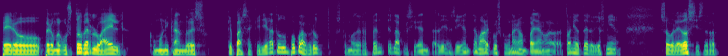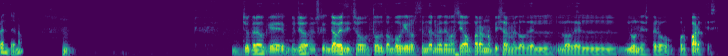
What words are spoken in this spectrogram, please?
Pero, pero me gustó verlo a él comunicando eso. ¿Qué pasa? Que llega todo un poco abrupto. Es como de repente la presidenta, al día siguiente Marcos con una campaña nueva. Tony Otero, Dios mío. Sobredosis de repente, ¿no? Hmm. Yo creo que, pues yo, ya habéis dicho todo, tampoco quiero extenderme demasiado para no pisarme lo del, lo del lunes, pero por partes.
